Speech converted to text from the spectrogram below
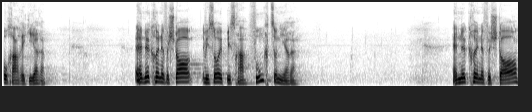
so regieren kann. Er hat nicht können verstehen, wieso etwas funktionieren kann. Er hat nicht können verstehen,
